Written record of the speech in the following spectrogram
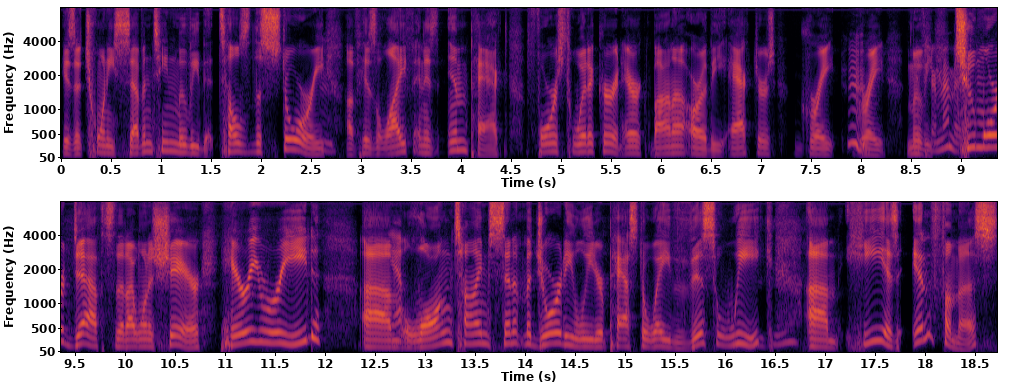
is a 2017 movie that tells the story Hmm. of his life and his impact. Forrest Whitaker and Eric Bana are the actors. Great, great movie. Hmm. Two more deaths that I want to share. Harry Reid, um, Yep. longtime Senate Majority Leader, passed away this week. Mm-hmm. Um, he is infamous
